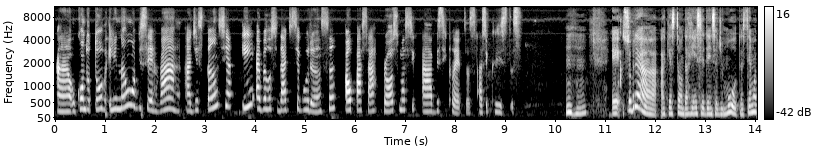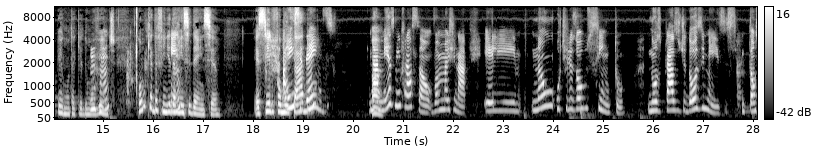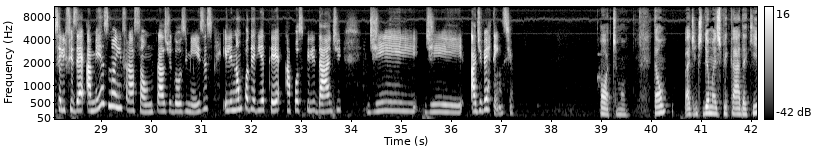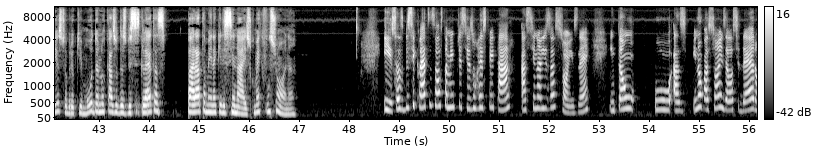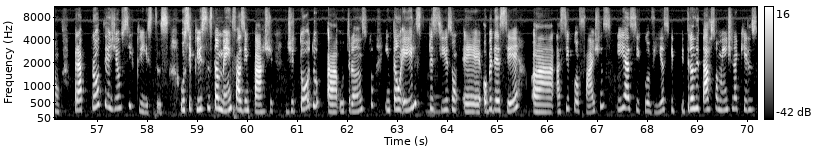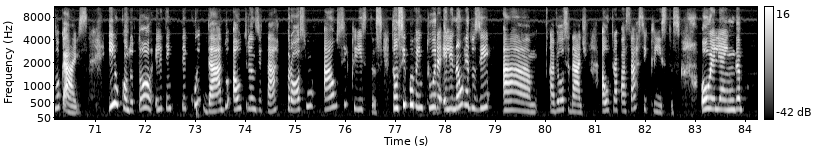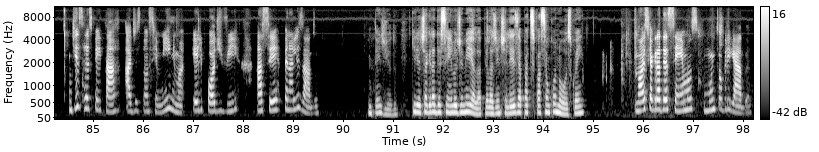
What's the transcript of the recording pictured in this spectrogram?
ah, o condutor ele não observar a distância e a velocidade de segurança ao passar próximo a, a bicicletas, a ciclistas. Uhum. É, sobre a, a questão da reincidência de multas, tem uma pergunta aqui do um uhum. ouvinte. Como que é definida Sim. a reincidência? É se ele for multado. na ah. mesma infração, vamos imaginar, ele não utilizou o cinto nos prazos de 12 meses. Então, se ele fizer a mesma infração no prazo de 12 meses, ele não poderia ter a possibilidade de, de advertência. Ótimo. Então, a gente deu uma explicada aqui sobre o que muda. No caso das bicicletas, parar também naqueles sinais, como é que funciona? Isso, as bicicletas elas também precisam respeitar as sinalizações, né? Então, o, as inovações elas se deram para proteger os ciclistas. Os ciclistas também fazem parte de todo o trânsito, então eles precisam é, obedecer as ciclofaixas e as ciclovias e, e, transitar somente naqueles lugares. E o condutor ele tem que ter cuidado ao transitar próximo aos ciclistas. Então, se porventura ele não reduzir a a velocidade a ultrapassar ciclistas, ou ele ainda desrespeitar a distância mínima, ele pode vir a ser penalizado. Entendido. Queria te agradecer, hein, Ludmila, pela gentileza e a participação conosco, hein? Nós te agradecemos. Muito obrigada.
